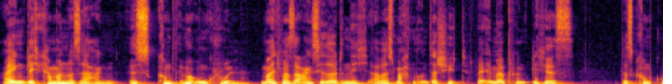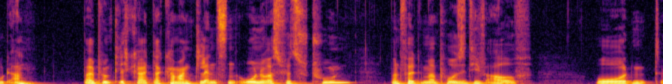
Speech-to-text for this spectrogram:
eigentlich kann man nur sagen, es kommt immer uncool. Manchmal sagen es die Leute nicht, aber es macht einen Unterschied. Wer immer pünktlich ist, das kommt gut an. Bei Pünktlichkeit, da kann man glänzen, ohne was für zu tun. Man fällt immer positiv auf und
